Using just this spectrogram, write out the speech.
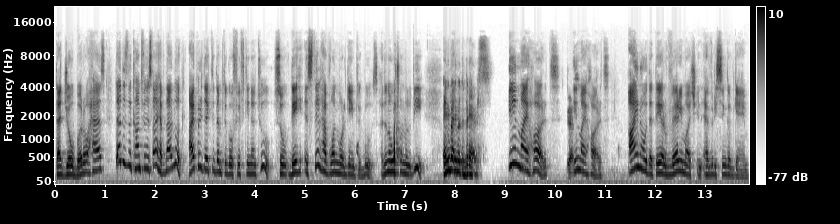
that Joe Burrow has. That is the confidence I have. Now, look, I predicted them to go 15 and 2. So they still have one more game to lose. I don't know which one will be. Anybody but the Bears. In my heart, Yes. in my heart, I know that they are very much in every single game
